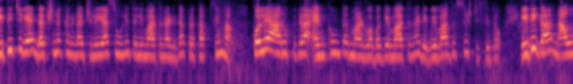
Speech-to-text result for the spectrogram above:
ಇತ್ತೀಚೆಗೆ ದಕ್ಷಿಣ ಕನ್ನಡ ಜಿಲ್ಲೆಯ ಸುಳ್ಯದಲ್ಲಿ ಮಾತನಾಡಿದ ಪ್ರತಾಪ್ ಸಿಂಹ, ಕೊಲೆ ಆರೋಪಿಗಳ ಎನ್ಕೌಂಟರ್ ಮಾಡುವ ಬಗ್ಗೆ ಮಾತನಾಡಿ ವಿವಾದ ಸೃಷ್ಟಿಸಿದ್ರು. ಇದೀಗ ನಾವು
